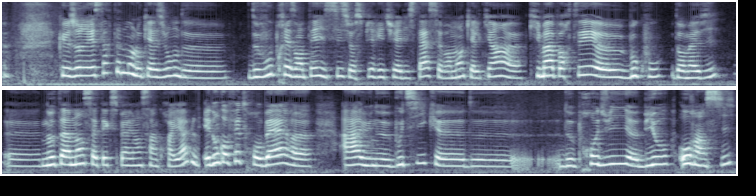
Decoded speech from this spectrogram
que j'aurai certainement l'occasion de, de vous présenter ici sur Spiritualista. C'est vraiment quelqu'un qui m'a apporté beaucoup dans ma vie. Notamment cette expérience incroyable. Et donc en fait Robert à une boutique euh, de, produits euh, bio au Rincy.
